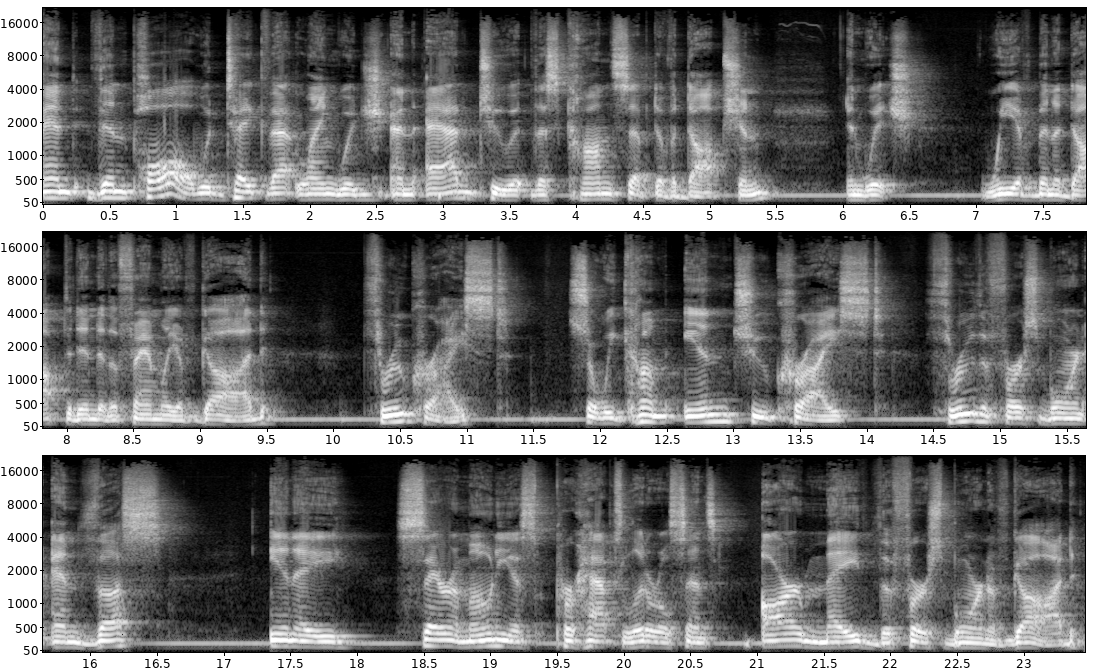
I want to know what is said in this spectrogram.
And then Paul would take that language and add to it this concept of adoption, in which we have been adopted into the family of God through Christ. So we come into Christ through the firstborn, and thus, in a ceremonious, perhaps literal sense, are made the firstborn of God.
